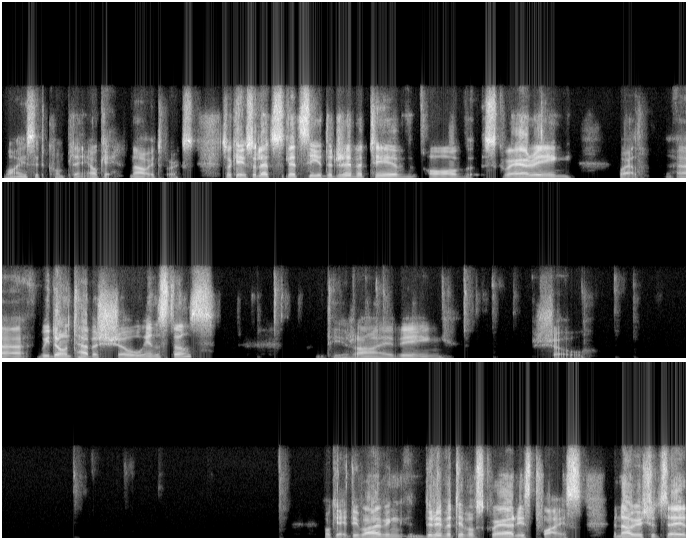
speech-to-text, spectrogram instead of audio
Why is it complaining? Okay, now it works. So okay, so let's let's see the derivative of squaring. Well, uh, we don't have a show instance. Deriving show. Okay, deriving derivative of square is twice. And now you should say,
